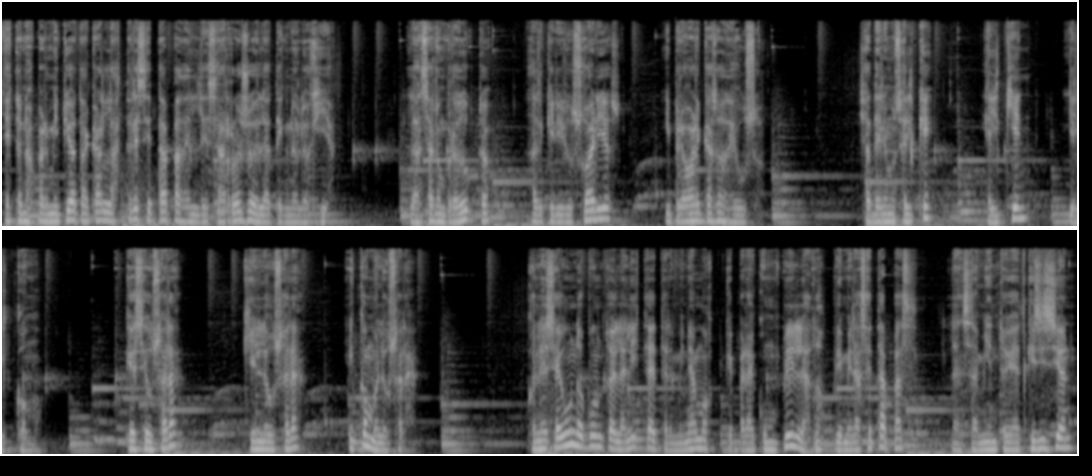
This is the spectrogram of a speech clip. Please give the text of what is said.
Esto nos permitió atacar las tres etapas del desarrollo de la tecnología. Lanzar un producto, adquirir usuarios y probar casos de uso. Ya tenemos el qué, el quién y el cómo. ¿Qué se usará? ¿Quién lo usará? ¿Y cómo lo usará? Con el segundo punto de la lista determinamos que para cumplir las dos primeras etapas, lanzamiento y adquisición,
